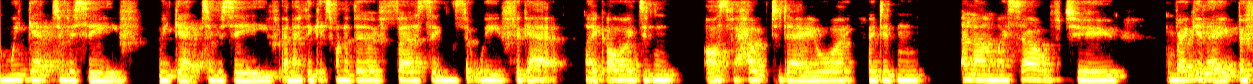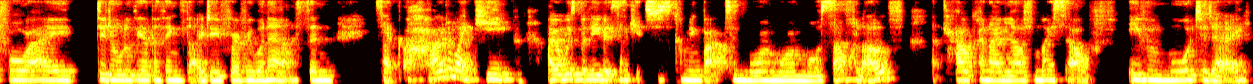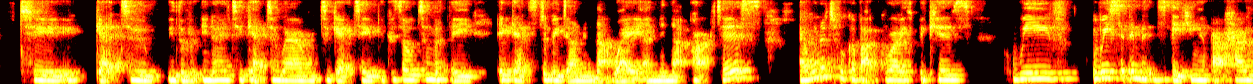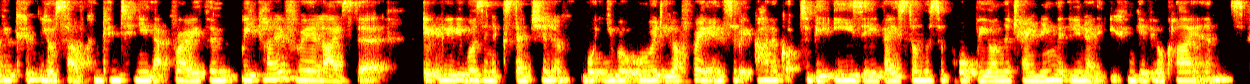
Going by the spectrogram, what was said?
We get to receive. We get to receive. And I think it's one of the first things that we forget. Like, oh, I didn't ask for help today, or I, I didn't allow myself to regulate before I did all of the other things that I do for everyone else. And it's like, oh, how do I keep? I always believe it's like it's just coming back to more and more and more self love. Like, how can I love myself even more today? to get to either, you know, to get to where I want to get to, because ultimately it gets to be done in that way and in that practice. I want to talk about growth because we've recently been speaking about how you can yourself can continue that growth. And we kind of realized that it really was an extension of what you were already offering. And so it kind of got to be easy based on the support beyond the training that you know that you can give your clients.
